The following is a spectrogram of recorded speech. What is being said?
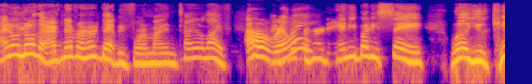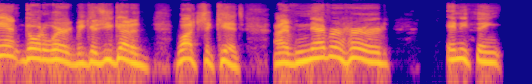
I don't know that. I've never heard that before in my entire life. oh really? I've never heard anybody say, "Well, you can't go to work because you got to watch the kids." I've never heard anything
